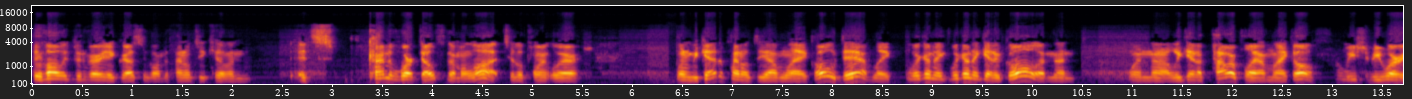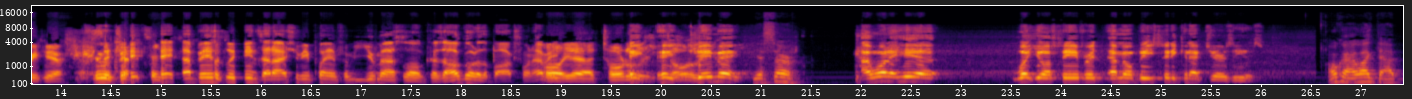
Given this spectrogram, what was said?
they've always been very aggressive on the penalty kill, and it's kind of worked out for them a lot to the point where when we get a penalty, I'm like, oh damn, like we're gonna we're gonna get a goal, and then when uh, we get a power play, I'm like, oh, we should be worried here. Hey, that basically means that I should be playing from UMass Lowell because I'll go to the box whenever. oh yeah, totally. Hey, hey, totally. J May, Yes, sir. I want to hear what your favorite MLB City Connect jersey is. Okay, I like that.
